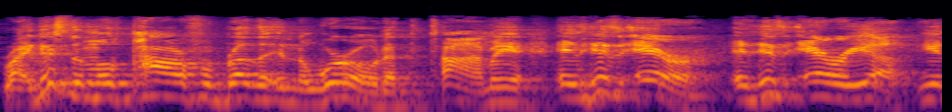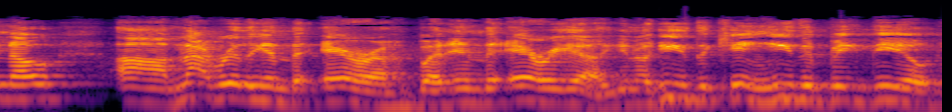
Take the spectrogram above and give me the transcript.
Right, this is the most powerful brother in the world at the time, in his era, in his area. You know, um, not really in the era, but in the area. You know, he's the king. He's a big deal.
